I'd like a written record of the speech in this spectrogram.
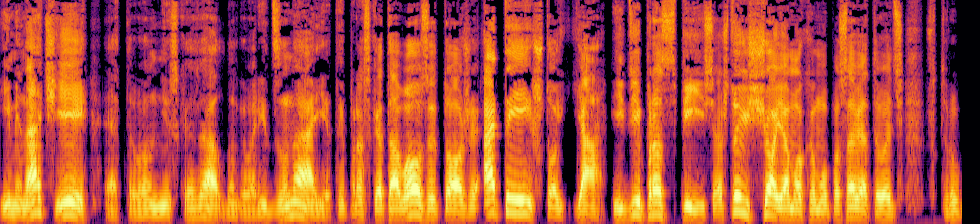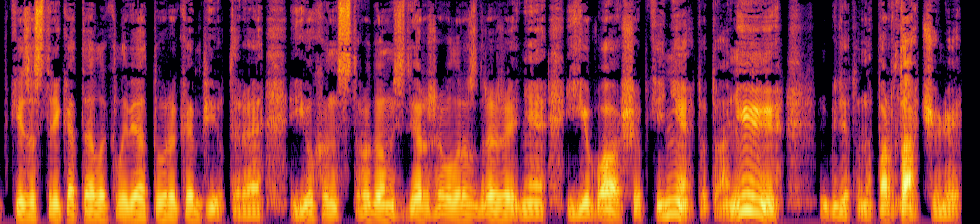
Имена чьи? Этого он не сказал, но говорит, знает. И про скотовозы тоже. А ты? Что я? Иди проспись. А что еще я мог ему посоветовать? В трубке застрекотала клавиатура компьютера. Юхан с трудом сдерживал раздражение. Его ошибки нет. Это они где-то напортачили.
